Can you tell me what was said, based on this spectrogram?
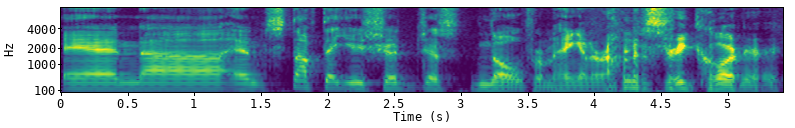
and uh, and stuff that you should just know from hanging around the street corner.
